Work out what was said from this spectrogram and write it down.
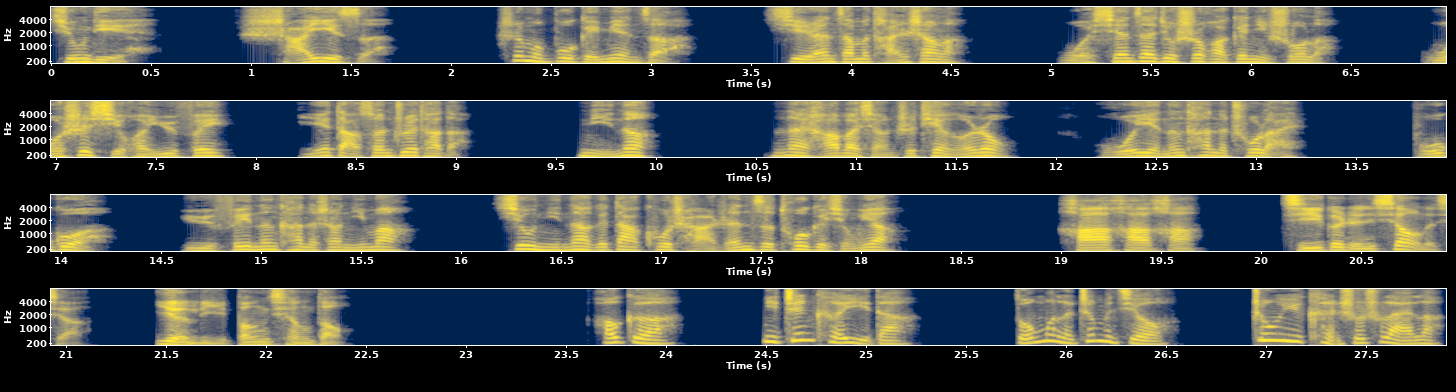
兄弟，啥意思？”这么不给面子，啊既然咱们谈上了，我现在就实话跟你说了，我是喜欢于飞，也打算追她的。你呢？癞蛤蟆想吃天鹅肉，我也能看得出来。不过于飞能看得上你吗？就你那个大裤衩人字拖个熊样！哈哈哈！几个人笑了下，艳丽帮腔道：“豪哥，你真可以的，琢磨了这么久，终于肯说出来了。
